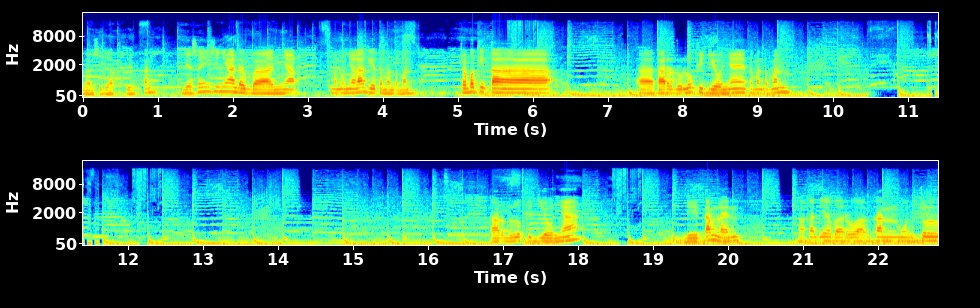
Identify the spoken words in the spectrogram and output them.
nggak bisa diaktifkan. Biasanya sini ada banyak menunya lagi teman-teman. Coba kita uh, taruh dulu videonya ya teman-teman. Taruh dulu videonya di timeline maka dia baru akan muncul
